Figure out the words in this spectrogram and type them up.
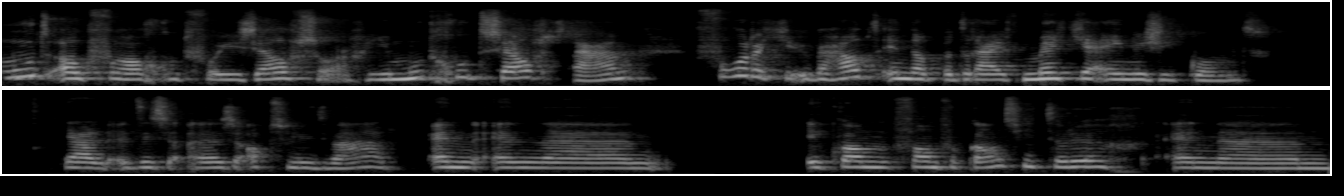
moet ook vooral goed voor jezelf zorgen. Je moet goed zelf staan voordat je überhaupt in dat bedrijf met je energie komt. Ja, het is, is absoluut waar. En, en ehm, ik kwam van vakantie terug en ehm,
